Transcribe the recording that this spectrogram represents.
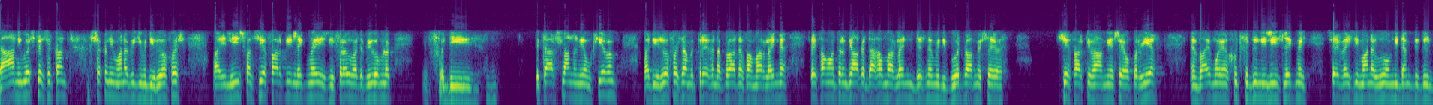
Ja, aan die ooste se kant sukkel die manne bietjie met die rowers. Maar Elise van Seevarkie lyk my is die vrou wat op die oomblik die gitaarslaan in die omgewing wat die rowers dan betref en ek praat nou van Marlene. Sy vang omtrent elke dag aan Marlene, dis nou met die boot waarmee sy Seevarkie waarmee sy opereer. En baie mooi en goed gedoen Elise lyk my. Sy wys die manne hoe om die ding te doen.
